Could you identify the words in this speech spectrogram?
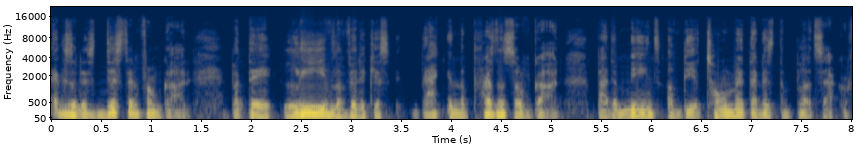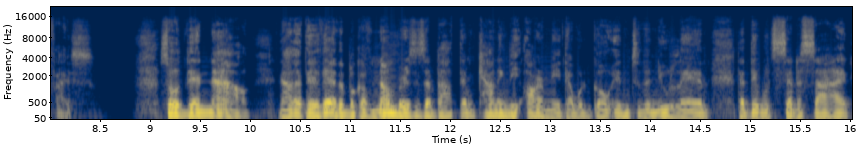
Exodus distant from God, but they leave Leviticus back in the presence of God by the means of the atonement that is the blood sacrifice. So then now, now that they're there, the book of Numbers is about them counting the army that would go into the new land that they would set aside,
